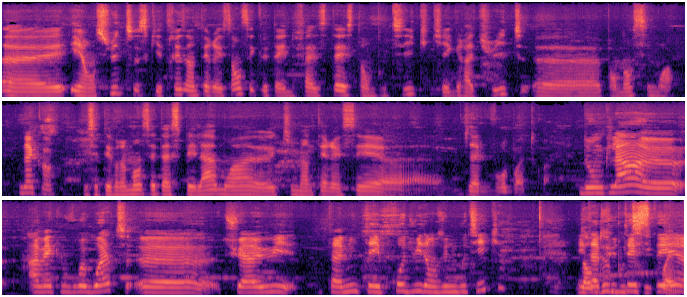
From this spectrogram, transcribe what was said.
et ensuite, ce qui est très intéressant, c'est que tu as une phase test en boutique qui est gratuite pendant six mois. D'accord. Et c'était vraiment cet aspect-là, moi, euh, qui m'intéressait euh, via l'ouvre-boîte. Donc là, euh, avec l'ouvre-boîte, tu as eu, as mis tes produits dans une boutique et tu as pu tester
